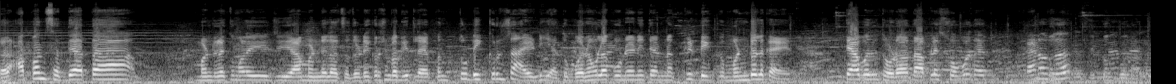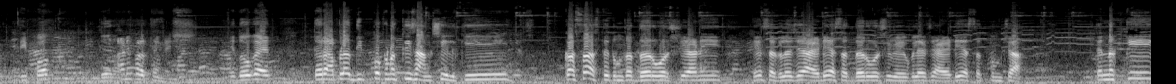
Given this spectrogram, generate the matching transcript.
तर आपण सध्या आता मंडळ तुम्हाला जे या मंडळाचं जो डेकोरेशन बघितलं आहे पण तो डेकोरेशनचा आयडिया तो बनवला कोणी आणि त्या नक्की डेक मंडळ काय आहे? त्याबद्दल थोडं आता आपल्यासोबत आहेत. काय नाव तुझं? दीपक बोरा दीपक आणि प्रथमेश. हे दोघं आहेत. तर आपला दीपक नक्की सांगशील की कसं असते तुमचा दरवर्षी आणि हे सगळे जे आयडिया असतात दरवर्षी वेगवेगळ्या जे आयडिया असतात तुमच्या ते नक्की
